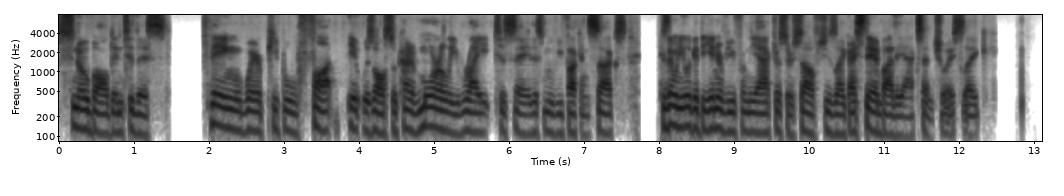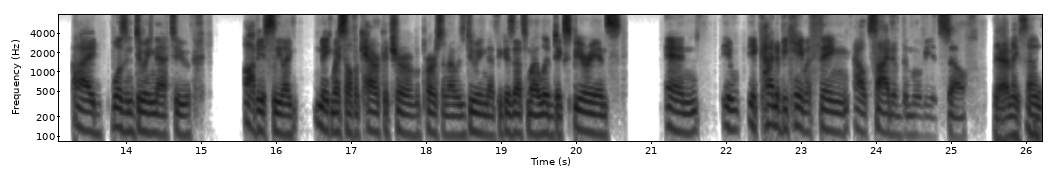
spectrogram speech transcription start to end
snowballed into this thing where people thought it was also kind of morally right to say this movie fucking sucks. Because then when you look at the interview from the actress herself, she's like, "I stand by the accent choice. Like, I wasn't doing that to obviously like make myself a caricature of a person. I was doing that because that's my lived experience." And it it kind of became a thing outside of the movie itself. Yeah, that makes sense.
